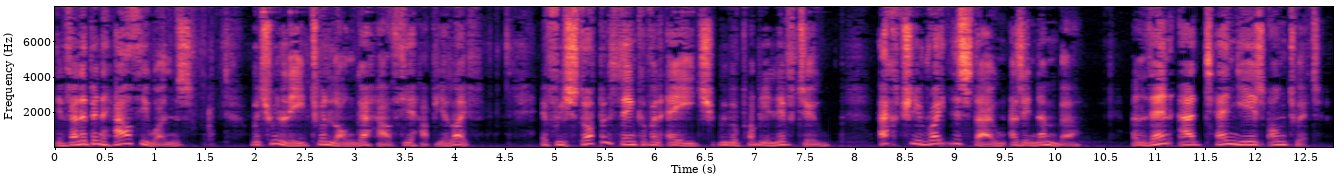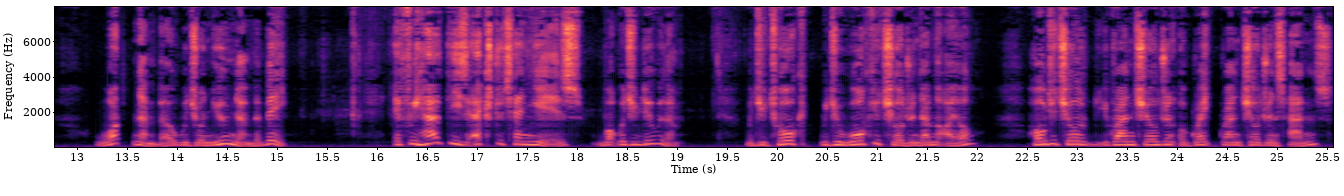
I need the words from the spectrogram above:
developing healthy ones, which will lead to a longer, healthier, happier life. If we stop and think of an age we will probably live to, actually write this down as a number, and then add 10 years onto it. What number would your new number be? If we had these extra 10 years, what would you do with them? Would you talk, would you walk your children down the aisle? Hold your, children, your grandchildren or great grandchildren's hands?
